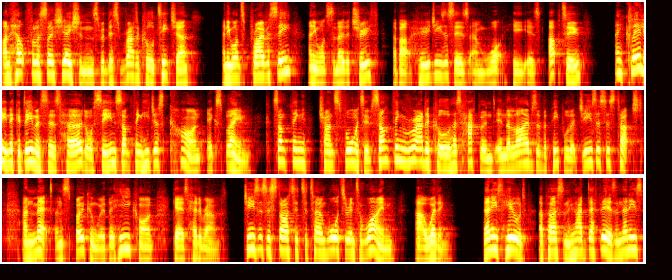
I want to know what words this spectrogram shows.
unhelpful associations with this radical teacher, and he wants privacy and he wants to know the truth about who Jesus is and what he is up to. And clearly, Nicodemus has heard or seen something he just can't explain. Something transformative, something radical has happened in the lives of the people that Jesus has touched and met and spoken with that he can't get his head around. Jesus has started to turn water into wine at a wedding. Then he's healed a person who had deaf ears, and then he's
